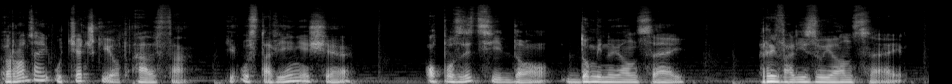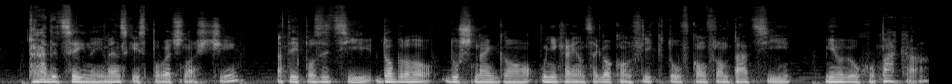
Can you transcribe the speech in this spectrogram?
rodzaj ucieczki od alfa i ustawienie się opozycji do dominującej, rywalizującej, tradycyjnej męskiej społeczności, na tej pozycji dobrodusznego, unikającego konfliktów, konfrontacji, miłego chłopaka,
